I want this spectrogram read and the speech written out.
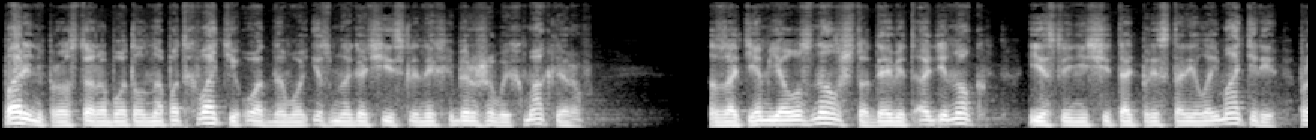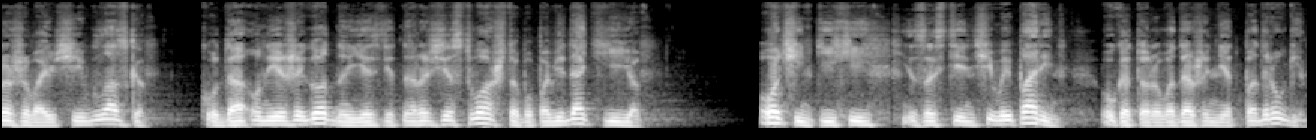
парень просто работал на подхвате у одного из многочисленных биржевых маклеров. Затем я узнал, что Дэвид одинок, если не считать престарелой матери, проживающей в Глазго, куда он ежегодно ездит на Рождество, чтобы повидать ее. Очень тихий и застенчивый парень, у которого даже нет подруги.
